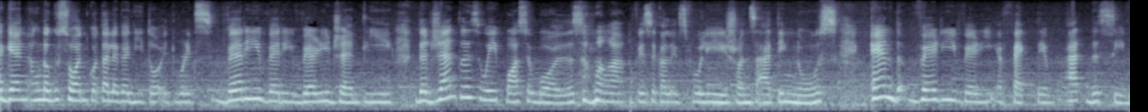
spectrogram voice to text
Again, ang nagustuhan ko talaga dito, it works very, very, very gently. The gentlest way possible sa mga physical exfoliation sa ating nose. And very, very effective at the same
